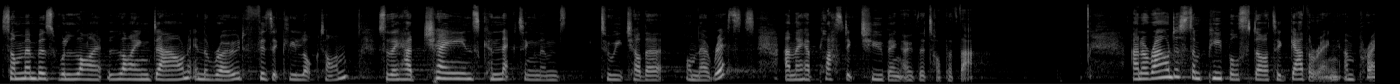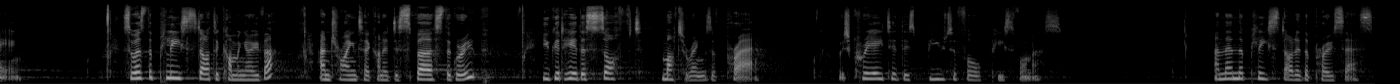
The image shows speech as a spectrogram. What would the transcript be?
Some members were li- lying down in the road, physically locked on, so they had chains connecting them to each other on their wrists, and they had plastic tubing over the top of that. And around us, some people started gathering and praying. So as the police started coming over and trying to kind of disperse the group, you could hear the soft mutterings of prayer, which created this beautiful peacefulness. And then the police started the process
